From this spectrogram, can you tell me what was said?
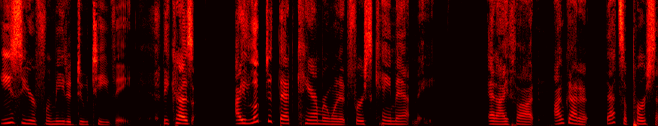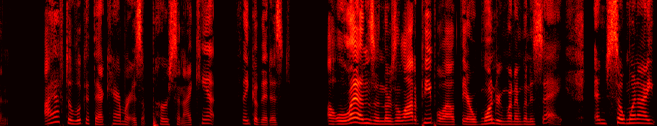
easier for me to do TV because I looked at that camera when it first came at me and I thought, I've got to, that's a person. I have to look at that camera as a person. I can't think of it as a lens and there's a lot of people out there wondering what I'm going to say. And so when I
